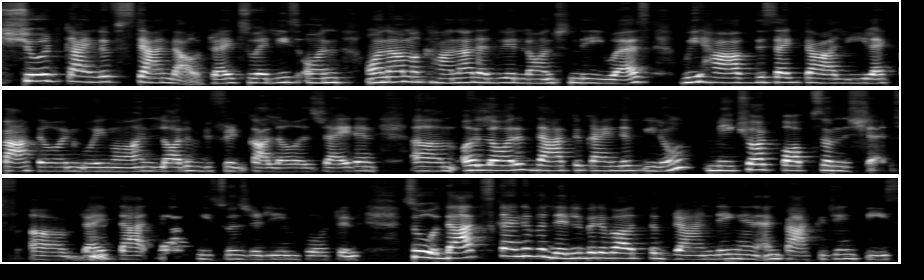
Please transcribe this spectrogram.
should kind of stand out right? So at least on on our makhana that we had launched in the us we have this like dali like pattern going on a lot of different colors right? And um, a lot of that to kind of you know make sure it pops on the shelf um, right? Mm-hmm. that that piece was really important. So that's kind of a little bit about the branding and, and packaging piece.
